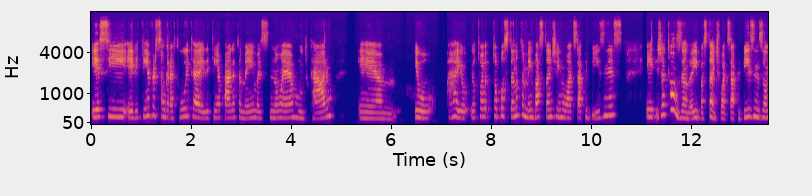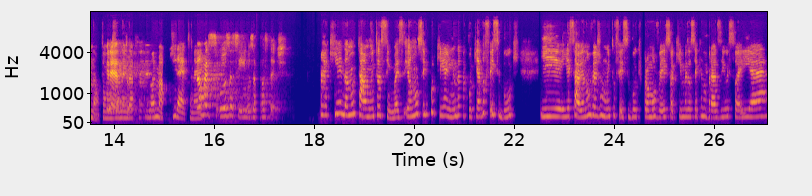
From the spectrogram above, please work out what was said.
Esse, ele tem a versão gratuita, ele tem a paga também, mas não é muito caro. É, eu, ah, eu, eu tô, tô postando também bastante aí no WhatsApp Business. E já estão usando aí bastante o WhatsApp Business ou não? Estão usando ainda normal, direto, né? Não, mas usa sim, usa bastante. Aqui ainda não tá muito assim, mas eu não sei por que ainda, porque é do Facebook. E, e sabe, eu não vejo muito o Facebook promover isso aqui, mas eu sei que no Brasil isso aí é,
